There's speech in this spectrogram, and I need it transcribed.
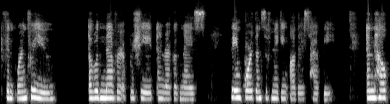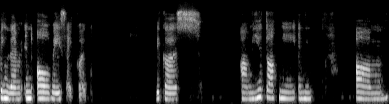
If it weren't for you, I would never appreciate and recognize the importance of making others happy and helping them in all ways I could. Because um, you taught me and um,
